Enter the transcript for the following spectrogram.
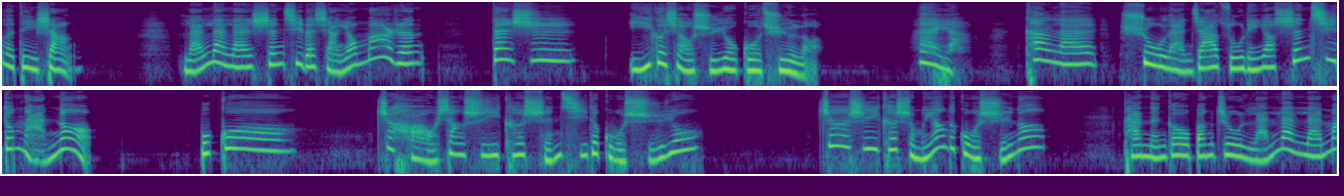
了地上，蓝懒懒生气的想要骂人，但是一个小时又过去了。哎呀，看来树懒家族连要生气都难呢。不过，这好像是一颗神奇的果实哟。这是一颗什么样的果实呢？它能够帮助蓝蓝蓝吗？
